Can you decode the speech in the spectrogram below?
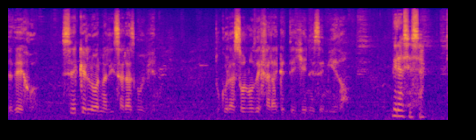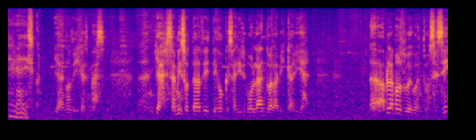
Te dejo. Sé que lo analizarás muy bien. Tu corazón no dejará que te llenes de miedo. Gracias, Zach. Te agradezco. Ya no digas más. Ya, se me hizo tarde y tengo que salir volando a la vicaría. Ah, Hablamos luego entonces, ¿sí?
